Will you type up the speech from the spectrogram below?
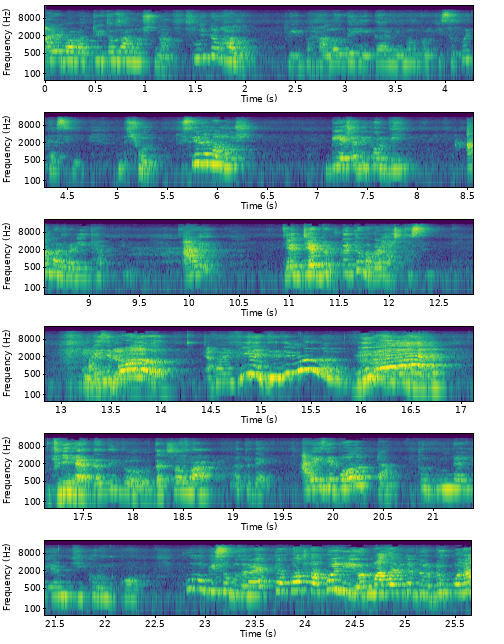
আরে বাবা তুই তো জানোস না। তুই তো ভালো। তুই ভালো দেখে তো আমি মন করে কিছু কইতাছি। শোন তুই ছেলে মানুষ বিয়ে শাদি করবি আমার বাড়ি থাকবি। আরে যে যে ঢুক করে তোমাকে হাসতেছি? মানে যে বলো আমার বিয়ে দিয়ে দিল। বিয়েটা দিব দেখছ মা? তো দেখ। আর এই যে বলটা তোর বুন্ডা নিয়ে আমি কি করুন ক? কোনো কিছু বুঝে না একটা কথা কইলি ওর মাথার ভিতরে ঢুকবো না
